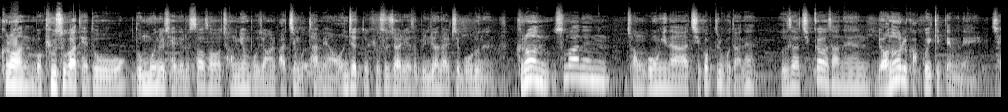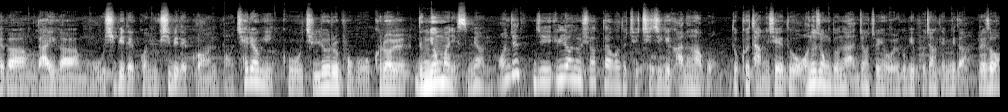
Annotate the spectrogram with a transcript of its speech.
그런 뭐 교수가 돼도 논문을 제대로 써서 정년 보장을 받지 못하면 언제 또 교수 자리에서 밀려날지 모르는 그런 수많은 전공이나 직업들보다는 의사, 치과 의사는 면허를 갖고 있기 때문에 제가 뭐 나이가 뭐 50이 됐건 60이 됐건 어, 체력이 있고 진료를 보고 그럴 능력만 있으면 언제든지 1년을 쉬었다가도 재취직이 가능하고 또 그 당시에도 어느 정도는 안정적인 월급이 보장됩니다. 그래서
